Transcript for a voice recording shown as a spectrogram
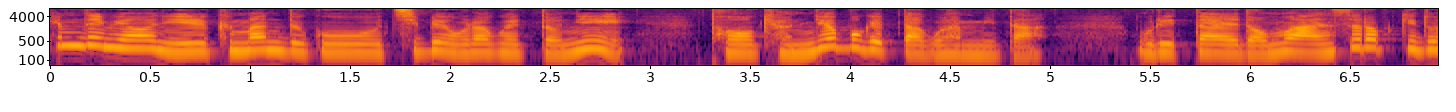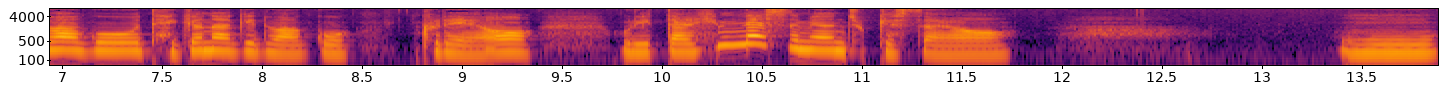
힘들면 일 그만두고 집에 오라고 했더니 더 견뎌보겠다고 합니다. 우리 딸 너무 안쓰럽기도 하고 대견하기도 하고 그래요. 우리 딸 힘냈으면 좋겠어요. 오,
